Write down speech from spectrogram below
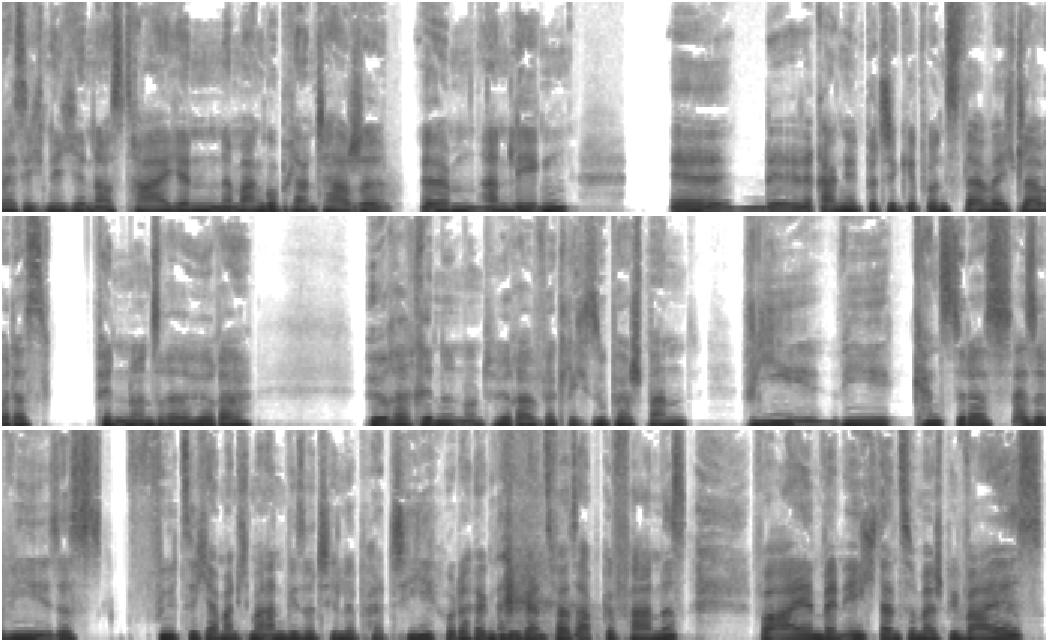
weiß ich nicht, in Australien eine Mangoplantage ähm, anlegen äh, Rangit, bitte gib uns da, weil ich glaube, das finden unsere Hörer, Hörerinnen und Hörer wirklich super spannend. Wie, wie kannst du das, also wie, das fühlt sich ja manchmal an wie so Telepathie oder irgendwie ganz was Abgefahrenes. Vor allem, wenn ich dann zum Beispiel weiß,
